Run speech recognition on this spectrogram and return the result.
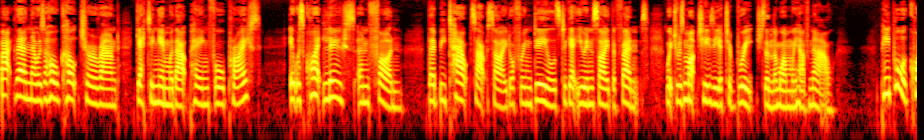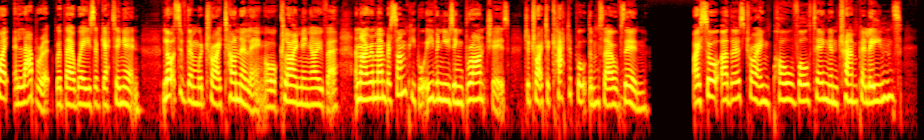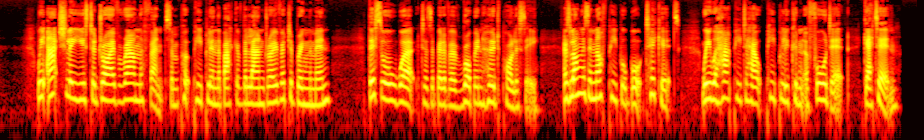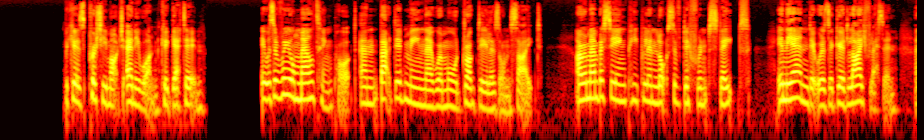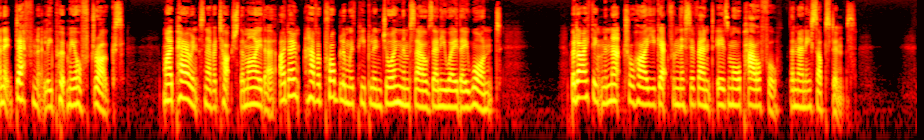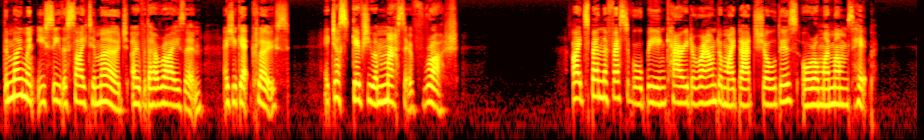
Back then, there was a whole culture around getting in without paying full price. It was quite loose and fun, There'd be touts outside offering deals to get you inside the fence, which was much easier to breach than the one we have now. People were quite elaborate with their ways of getting in. Lots of them would try tunnelling or climbing over, and I remember some people even using branches to try to catapult themselves in. I saw others trying pole vaulting and trampolines. We actually used to drive around the fence and put people in the back of the Land Rover to bring them in. This all worked as a bit of a Robin Hood policy, as long as enough people bought tickets, we were happy to help people who couldn't afford it get in. Because pretty much anyone could get in. It was a real melting pot, and that did mean there were more drug dealers on site. I remember seeing people in lots of different states. In the end, it was a good life lesson, and it definitely put me off drugs. My parents never touched them either. I don't have a problem with people enjoying themselves any way they want. But I think the natural high you get from this event is more powerful than any substance. The moment you see the site emerge over the horizon as you get close, it just gives you a massive rush. I'd spend the festival being carried around on my dad's shoulders or on my mum's hip.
